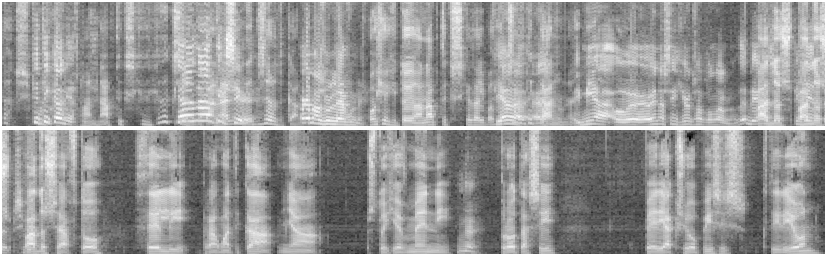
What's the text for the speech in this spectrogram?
Εντάξει, Και τι κάνει αυτός; Ανάπτυξη και δεν Ποια ξέρω. τι κάνουν. ανάπτυξη. Δεν ξέρω τι Ρε κάνουν. μας δουλεύουνε. Όχι, όχι, το ανάπτυξη και τα λοιπά. Τι Δεν ξέρω ανα- τι ε, κάνουν. η μία, ο, ο ένας είναι χειρότερος από τον άλλον. Δεν πειράζει, Πάντως, πηγαίνετε, πάντως, ψηφίστε. πάντως σε αυτό θέλει πραγματικά μια στοχευμένη Ναι. πρόταση περί αξιοποίησης κτηρίων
